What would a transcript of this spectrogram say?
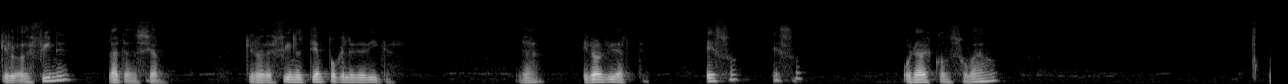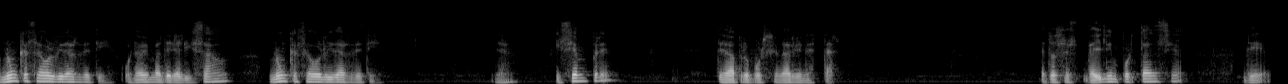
que lo define la atención, que lo define el tiempo que le dedicas. ¿ya? Y no olvidarte, eso, eso, una vez consumado, nunca se va a olvidar de ti. Una vez materializado, nunca se va a olvidar de ti. Y siempre te va a proporcionar bienestar. Entonces, de ahí la importancia de,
